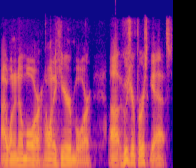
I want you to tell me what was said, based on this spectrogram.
I want to know more. I want to hear more. Uh, who's your first guest?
